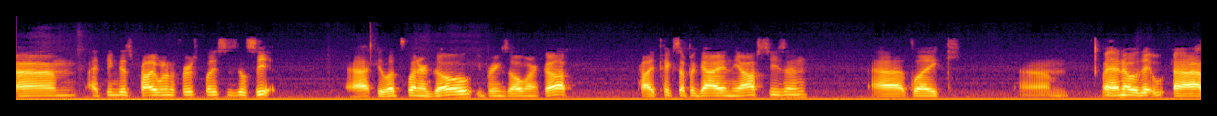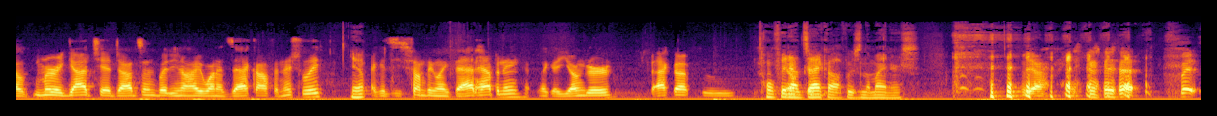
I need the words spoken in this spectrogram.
um, I think that's probably one of the first places you'll see it. Uh, if he lets Lehner go, he brings Ullmark up, probably picks up a guy in the offseason, uh, like um, I know that uh, Murray got Chad Johnson, but you know how he wanted Zatkoff initially. Yep. I could see something like that happening, like a younger backup who. Hopefully you know, not could, Zach off, who's in the minors. yeah, but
